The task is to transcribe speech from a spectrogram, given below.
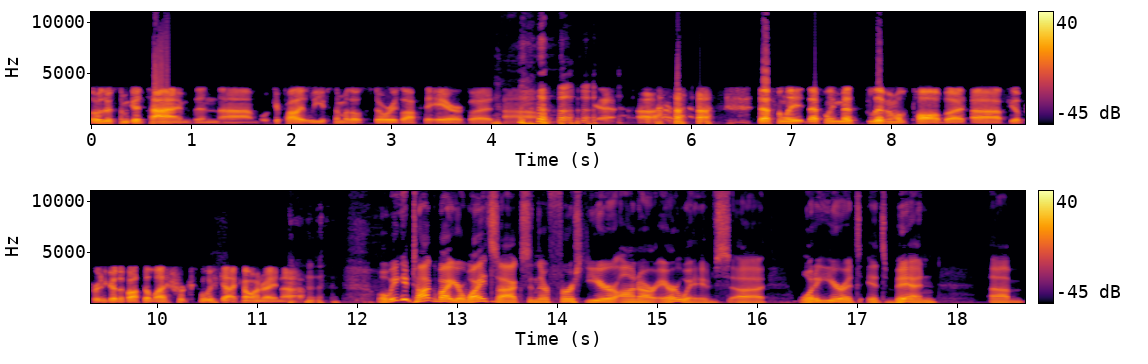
those are some good times, and um, we could probably leave some of those stories off the air. But um, yeah, uh, definitely, definitely miss living with Paul, but uh, feel pretty good about the life we got going right now. well, we could talk about your White Sox in their first year on our airwaves. Uh, what a year it's it's been. Um,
